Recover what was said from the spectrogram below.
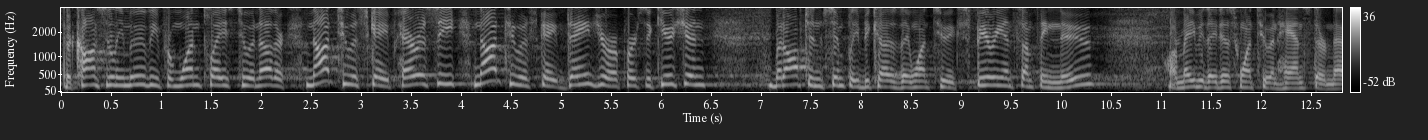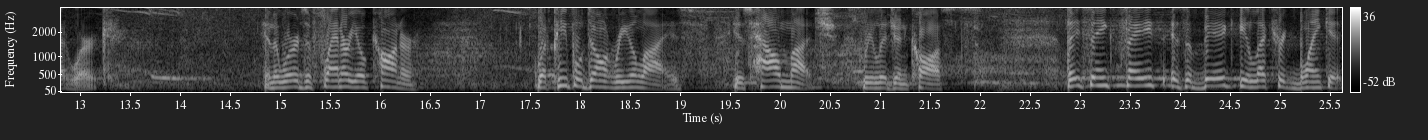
They're constantly moving from one place to another, not to escape heresy, not to escape danger or persecution, but often simply because they want to experience something new, or maybe they just want to enhance their network. In the words of Flannery O'Connor, what people don't realize is how much religion costs. They think faith is a big electric blanket,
